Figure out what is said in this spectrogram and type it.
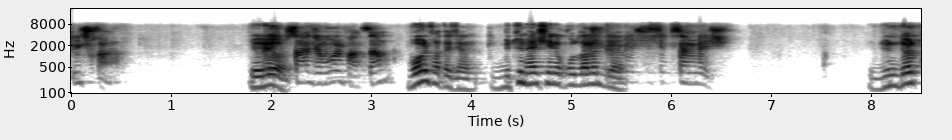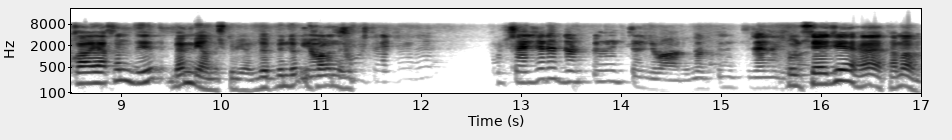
3K. Yo Ben yo sadece Wolf atsam Wolf atacaksın. Bütün her şeyini kullanınca. 3585. Dün 4K yakındı. Ben mi yanlış biliyorum? 4400 Yok falan full dedim. SC'de Full SC'de 4300 civarı. 4350 Full civarı. SC he tamam.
